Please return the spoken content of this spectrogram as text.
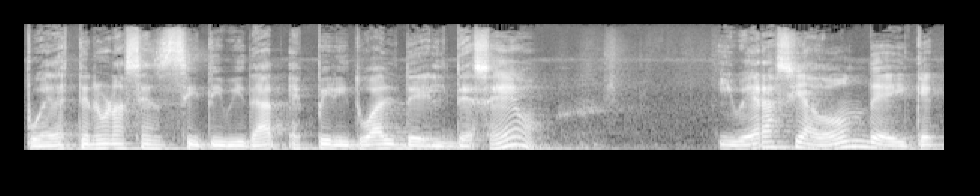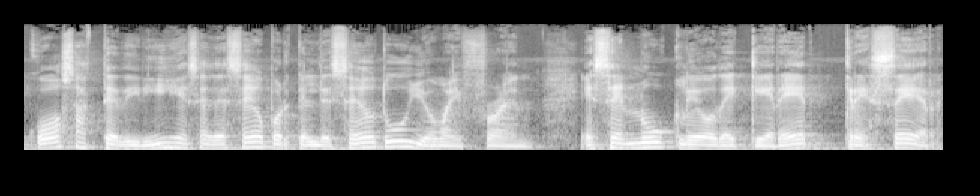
Puedes tener una sensitividad espiritual del deseo y ver hacia dónde y qué cosas te dirige ese deseo, porque el deseo tuyo, my friend, ese núcleo de querer crecer,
